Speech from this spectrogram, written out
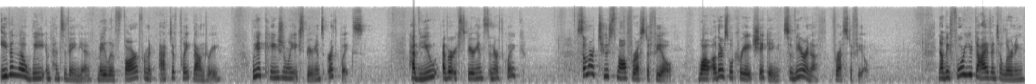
Even though we in Pennsylvania may live far from an active plate boundary, we occasionally experience earthquakes. Have you ever experienced an earthquake? Some are too small for us to feel, while others will create shaking severe enough for us to feel. Now, before you dive into learning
